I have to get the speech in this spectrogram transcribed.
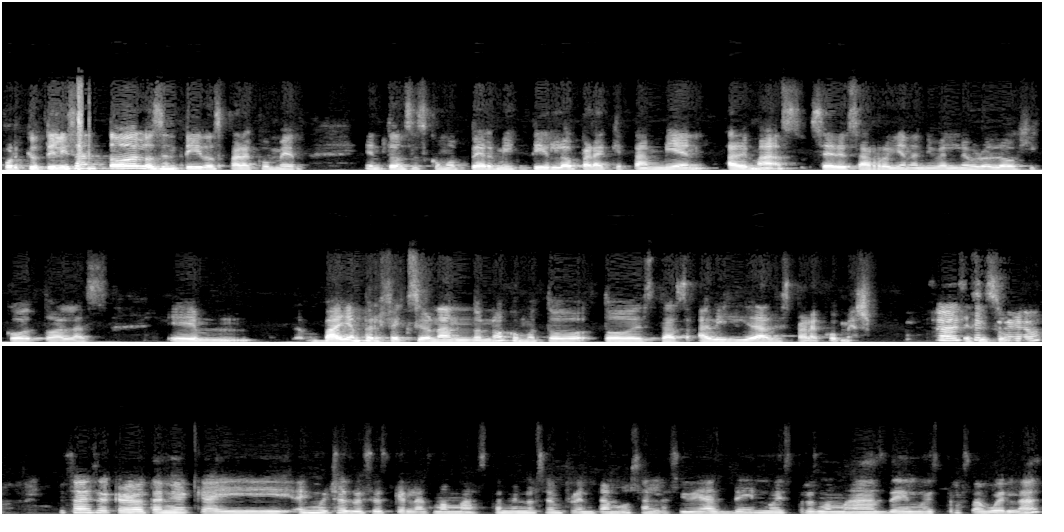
porque utilizan todos los sentidos para comer. Entonces, como permitirlo para que también, además, se desarrollen a nivel neurológico, todas las, em, vayan perfeccionando, ¿no? Como todo, todas estas habilidades para comer. ¿Sabes qué creo? ¿Sabes creo, Tania? Que hay, hay muchas veces que las mamás también nos enfrentamos a las ideas de nuestras mamás, de nuestras abuelas,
